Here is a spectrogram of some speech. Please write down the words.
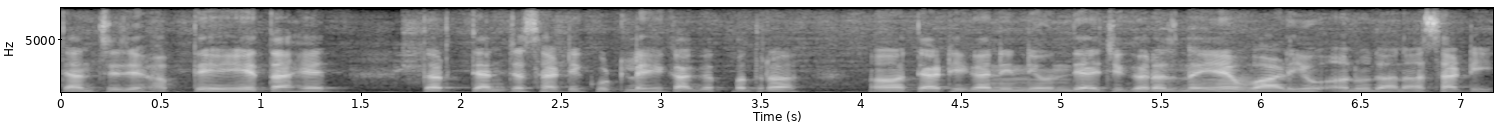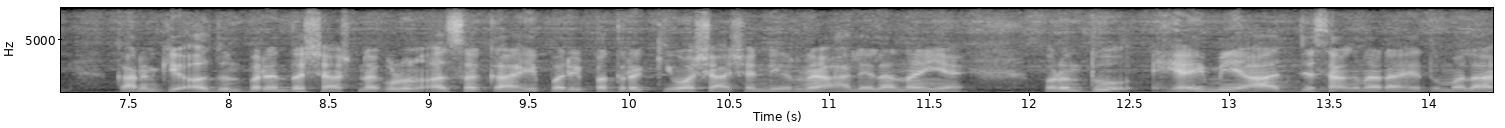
त्यांचे जे हप्ते येत आहेत तर त्यांच्यासाठी कुठलेही कागदपत्र त्या ठिकाणी नेऊन द्यायची गरज नाही आहे वाढीव अनुदानासाठी. कारण की अजूनपर्यंत शासनाकडून असं काही परिपत्रक किंवा शासन निर्णय आलेला नाही आहे परंतु हे मी आज जे सांगणार आहे तुम्हाला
